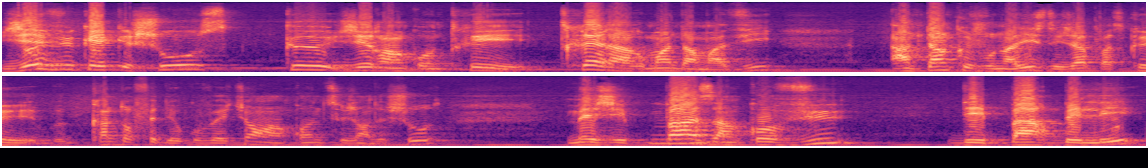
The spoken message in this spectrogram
j'ai vu quelque chose que j'ai rencontré très rarement dans ma vie, en tant que journaliste déjà, parce que quand on fait des couvertures, on rencontre ce genre de choses, mais j'ai n'ai pas mm-hmm. encore vu des barbelés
